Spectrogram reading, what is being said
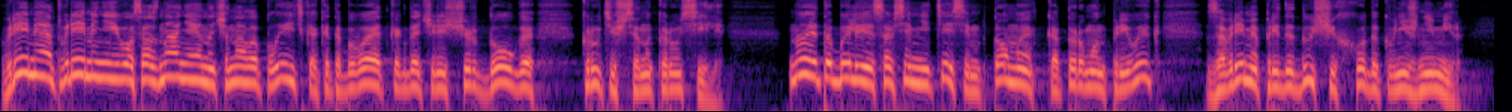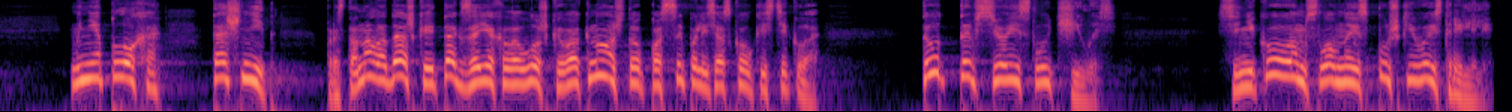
Время от времени его сознание начинало плыть, как это бывает, когда чересчур долго крутишься на карусели. Но это были совсем не те симптомы, к которым он привык за время предыдущих ходок в Нижний мир. «Мне плохо. Тошнит», — простонала Дашка и так заехала ложкой в окно, что посыпались осколки стекла. — Тут-то все и случилось. Синяковым словно из пушки выстрелили.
